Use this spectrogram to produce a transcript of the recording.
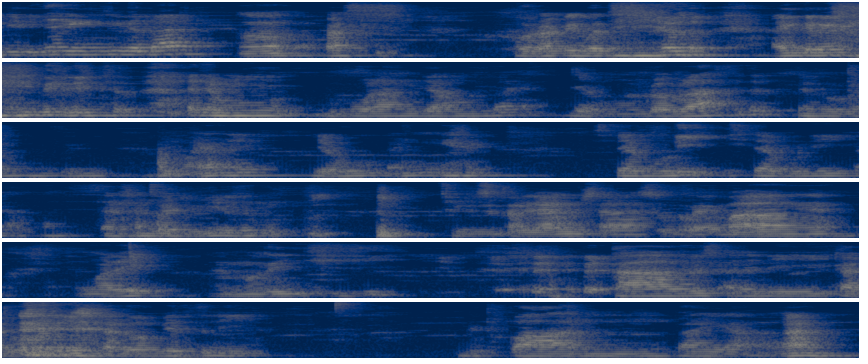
dirinya yang juga kan pas orang ribet dia aing kena gitu itu. Jam pulang jam berapa ya? jam 12 itu jam 12 lumayan nih jauh kan setiap budi setiap budi ke atas. Sarsan baju dia dekat bukti sekalian bisa langsung ke Lembang ya kembali dan meri K terus ada di K2 bir K2 bir itu di depan Parayangan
